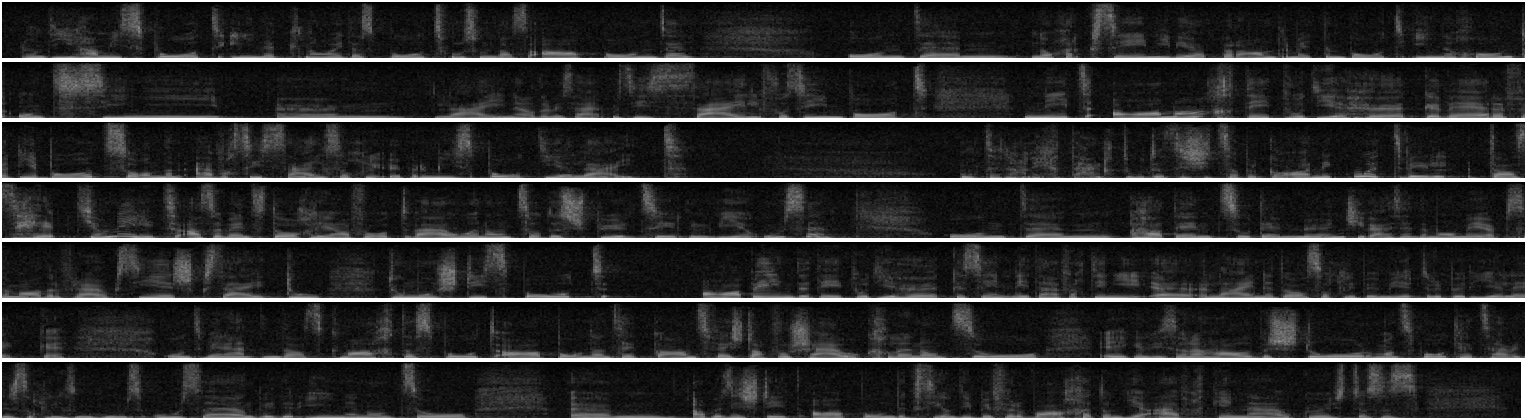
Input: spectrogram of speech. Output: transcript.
Und ich habe mein Boot reingenommen, in das Bootshaus und das angebunden. Und ähm, nachher sehe ich, wie jemand anderes mit dem Boot reinkommt und seine ähm, Leine, oder wie sagt man, sein Seil von seinem Boot nicht anmacht, dort wo die Höhe wären für die Boot, sondern einfach sein Seil so ein bisschen über mein Boot leitet. Und dann habe ich gedacht, du, das ist jetzt aber gar nicht gut, weil das hebt ja nicht. Also wenn es da ein bisschen anfängt Wellen und so, das spült es irgendwie raus. Und ähm, hat dann zu dem Menschen, ich weiß nicht einmal mehr, ob es eine Mann oder eine Frau war, gesagt, du, du musst dein Boot anbinden, dort wo die Höhen sind. Nicht einfach deine äh, Leine da so ein bisschen bei mir drüber reinlegen. Und wir haben dann das gemacht, das Boot angebunden und es hat ganz fest davon schaukeln und so. Irgendwie so einen halben Sturm und das Boot hat es auch wieder so ein bisschen aus dem Haus raus und wieder rein und so. Ähm, aber es war dort angebunden gewesen. und ich bin verwacht und ich habe einfach genau gewusst, dass es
